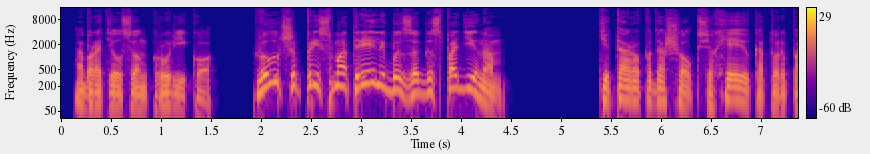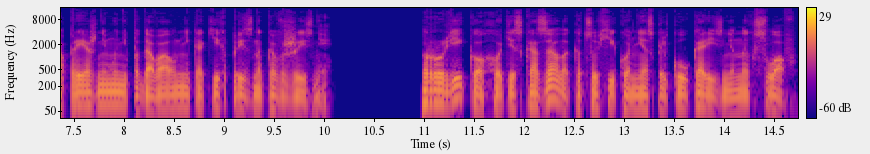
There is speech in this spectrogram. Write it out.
— обратился он к Рурико. «Вы лучше присмотрели бы за господином!» Китаро подошел к Сёхею, который по-прежнему не подавал никаких признаков жизни. Рурико хоть и сказала Кацухико несколько укоризненных слов,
